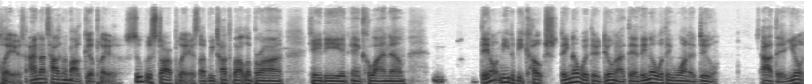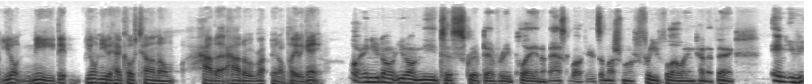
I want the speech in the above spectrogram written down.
players, I'm not talking about good players, superstar players like we talked about LeBron, KD, and, and Kawhi and them. They don't need to be coached. They know what they're doing out there. They know what they want to do out there. You don't you don't need they, you don't need a head coach telling them how to how to you know play the game. Well, and you don't you don't need to script every play in a basketball game. It's a much more free flowing kind of thing. And you,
